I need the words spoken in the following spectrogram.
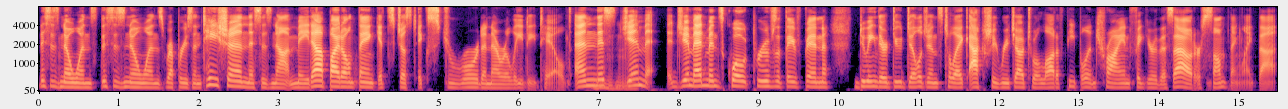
this is no one's this is no one's representation. This is not made up. I don't think it's just extraordinarily detailed. And this Mhm. Jim Jim Edmonds quote proves that they've been doing their due diligence to like actually reach out to a lot of people and try and figure this out or something like that.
